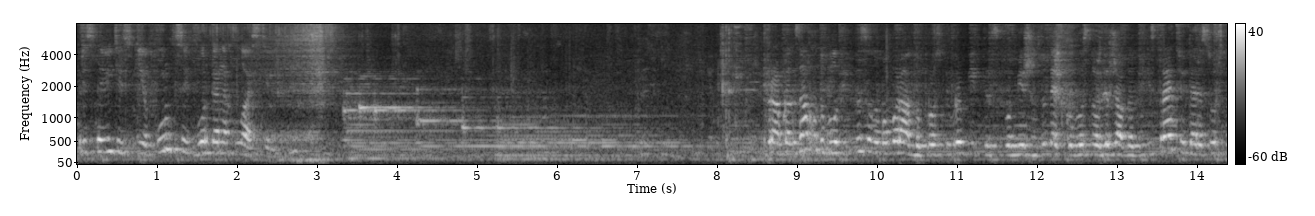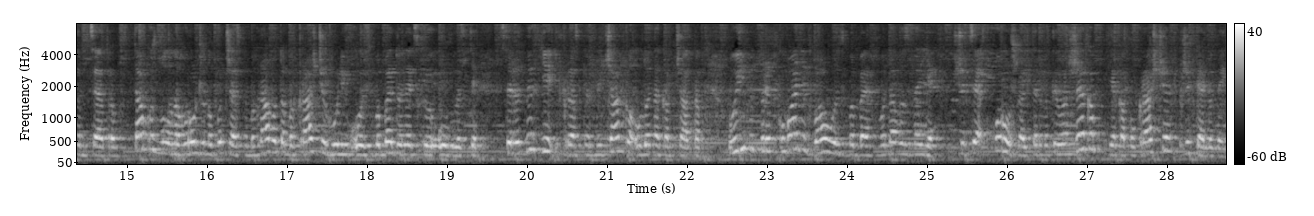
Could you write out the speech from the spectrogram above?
представительские функции в органах власти. В рамках заходу було підписано меморандум про співробітництво між Донецькою обласною державною адміністрацією та ресурсним центром. Також було нагороджено почесними грамотами кращих голів ОСББ Донецької області. Серед них є і краснодничанка Олена Камчата. У її підпорядкуванні два ОСББ. Вона визнає, що це хороша альтернатива ЖЕКам, яка покращує життя людей.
